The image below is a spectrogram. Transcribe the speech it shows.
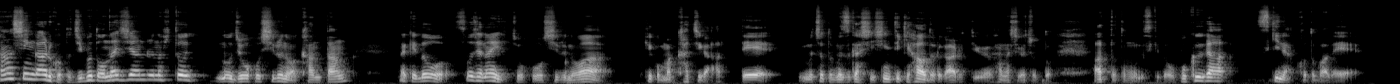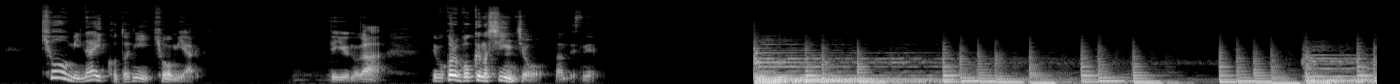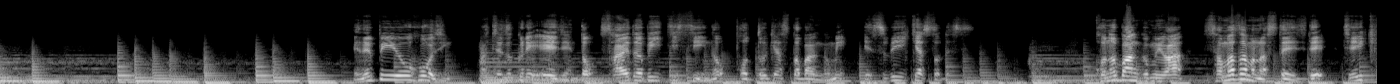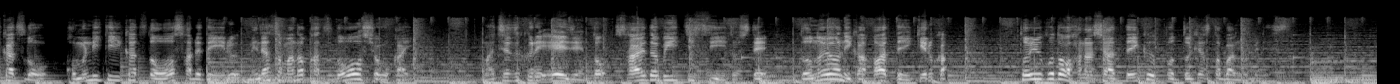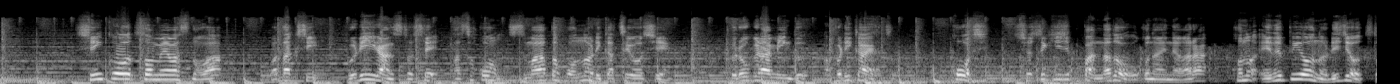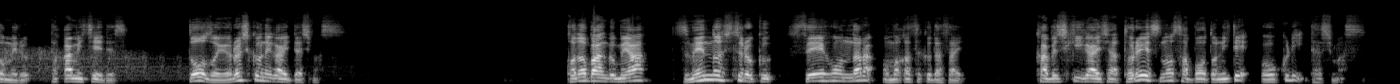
関心があること、自分と同じジャンルの人の情報を知るのは簡単。だけど、そうじゃない情報を知るのは結構まあ価値があって、ちょっと難しい心的ハードルがあるっていう話がちょっとあったと思うんですけど、僕が好きな言葉で、興味ないことに興味ある。っていうのが、でもこれ僕の信条なんですね。NPO 法人まちづくりエージェントサイドビーチシティのポッドキャスト番組 SB キャストです。この番組は様々なステージで地域活動、コミュニティ活動をされている皆様の活動を紹介。まちづくりエージェントサイドビーチシティとしてどのように関わっていけるかということを話し合っていくポッドキャスト番組です。進行を務めますのは私、フリーランスとしてパソコン、スマートフォンの利活用支援、プログラミング、アプリ開発、講師、書籍出版などを行いながら、この NPO の理事を務める高見千恵です。どうぞよろしくお願いいたします。この番組は図面の出力、製本ならお任せください。株式会社トレースのサポートにてお送りいたします。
